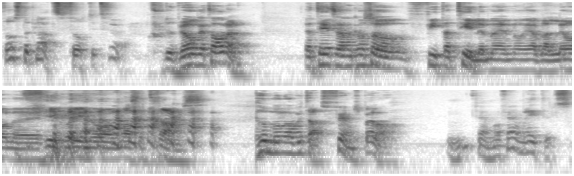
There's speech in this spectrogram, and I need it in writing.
Första plats, 42. Du vågar ta den? Jag tänkte att han kommer så fitta till det med någon jävla låne-higuin och en massa trams. Hur många har vi tagit? Fem spelare? Mm, fem av fem hittills.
